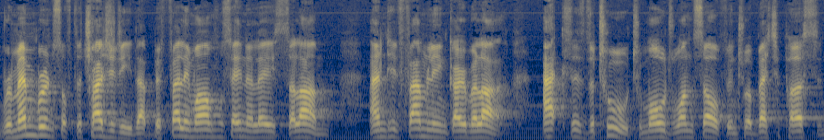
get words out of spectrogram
remembrance of the tragedy that befell Imam Hussein salam and his family in Karbala acts as the tool to mold oneself into a better person,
